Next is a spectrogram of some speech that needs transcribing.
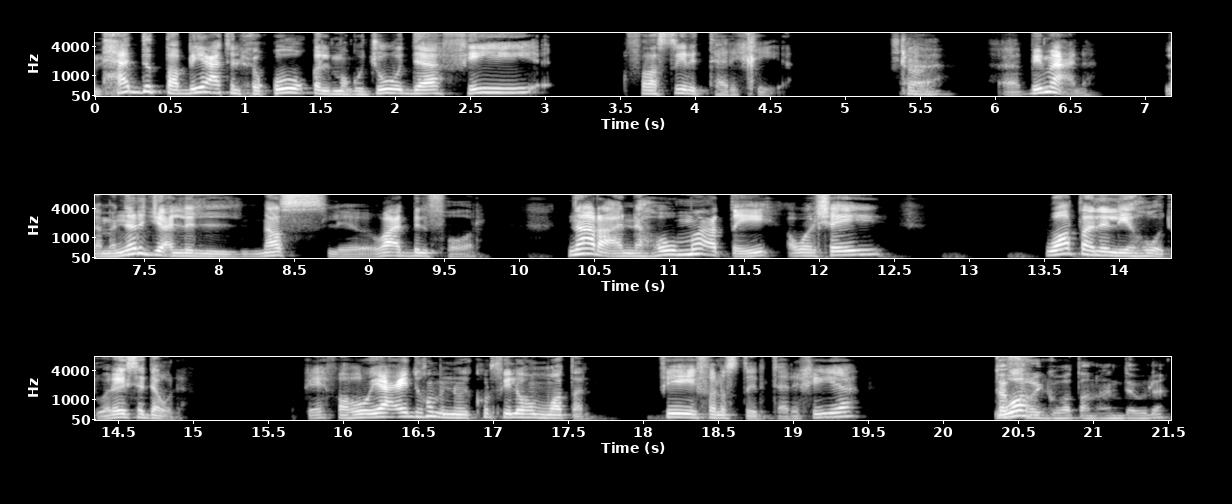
محدد طبيعة الحقوق الموجودة في فلسطين التاريخية. آه آه بمعنى لما نرجع للنص لوعد بلفور نرى أنه معطي أول شيء وطن اليهود وليس دولة. أوكي فهو يعدهم إنه يكون في لهم وطن في فلسطين التاريخيه تفرق و... وطن عن دولة؟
